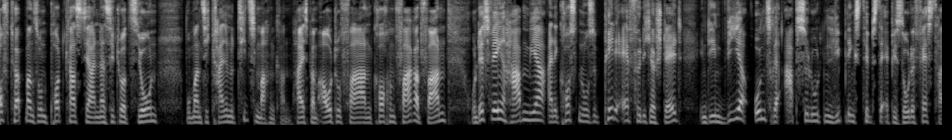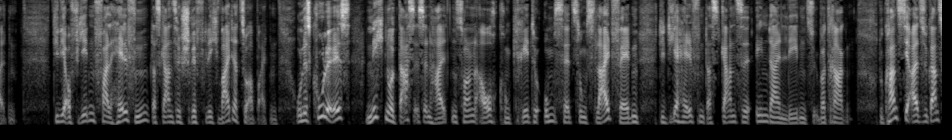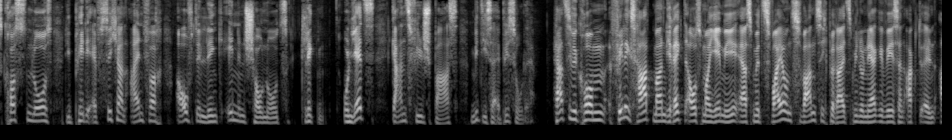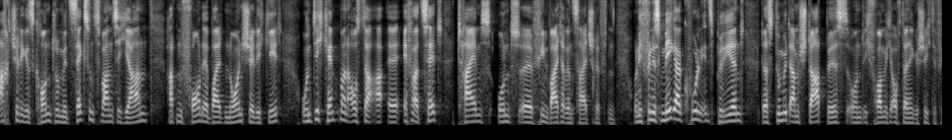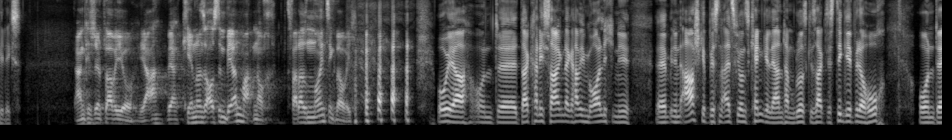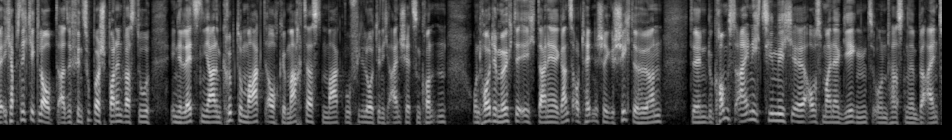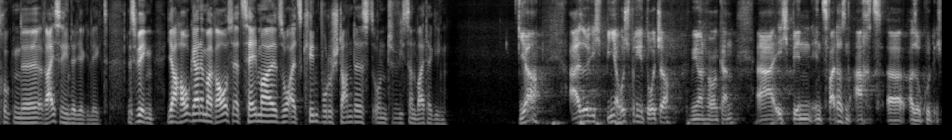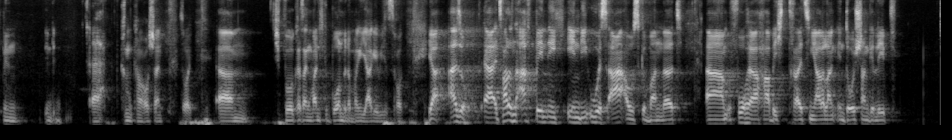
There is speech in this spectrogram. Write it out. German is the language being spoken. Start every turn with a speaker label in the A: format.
A: Oft hört man so einen Podcast ja in einer Situation, wo man sich keine Notizen machen kann. Heißt beim Autofahren, Kochen, Fahrradfahren. Und deswegen haben wir eine kostenlose PDF für dich erstellt, in dem wir unsere absoluten Lieblingstipps der Episode festhalten, die dir auf jeden Fall helfen, das Ganze schriftlich weiterzuarbeiten. Und das Coole ist, nicht nur das ist enthalten, sondern auch konkrete Umsetzungsleitfäden, die dir helfen, das Ganze in dein Leben zu übertragen. Du kannst dir also ganz kostenlos die PDF sichern, einfach auf den Link in den Show Notes klicken. Und jetzt ganz viel Spaß mit dieser Episode. Herzlich willkommen, Felix Hartmann, direkt aus Miami. Er ist mit 22 bereits Millionär gewesen, ein aktuell ein achtstelliges Konto mit 26 Jahren, hat einen Fonds, der bald neunstellig geht. Und dich kennt man aus der äh, FAZ, Times und äh, vielen weiteren Zeitschriften. Und ich finde es mega cool und inspirierend, dass du mit am Start bist. Und ich freue mich auf deine Geschichte, Felix.
B: Dankeschön, Flavio. Ja, wir kennen uns aus dem Bärenmarkt noch. 2019, glaube ich.
A: oh ja, und äh, da kann ich sagen, da habe ich mir ordentlich in, die, äh, in, den Arsch gebissen, als wir uns kennengelernt haben. Du hast gesagt, das Ding geht wieder hoch. Und äh, ich habe es nicht geglaubt. Also ich finde es super spannend, was du in den letzten Jahren im Kryptomarkt auch gemacht hast. Ein Markt, wo viele Leute nicht einschätzen konnten. Und heute möchte ich deine ganz authentische Geschichte hören. Denn du kommst eigentlich ziemlich äh, aus meiner Gegend und hast eine beeindruckende Reise hinter dir gelegt. Deswegen, ja, hau gerne mal raus. Erzähl mal so als Kind, wo du standest und wie es dann weiterging.
B: Ja, also ich bin ja ursprünglich Deutscher, wie man hören kann. Äh, ich bin in 2008, äh, also gut, ich bin in, äh, kann, kann rausscheinen, sorry. Ähm, ich wollte gerade sagen, wann ich geboren bin, aber ja, gebe ich jetzt raus. Ja, also äh, 2008 bin ich in die USA ausgewandert. Ähm, vorher habe ich 13 Jahre lang in Deutschland gelebt,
